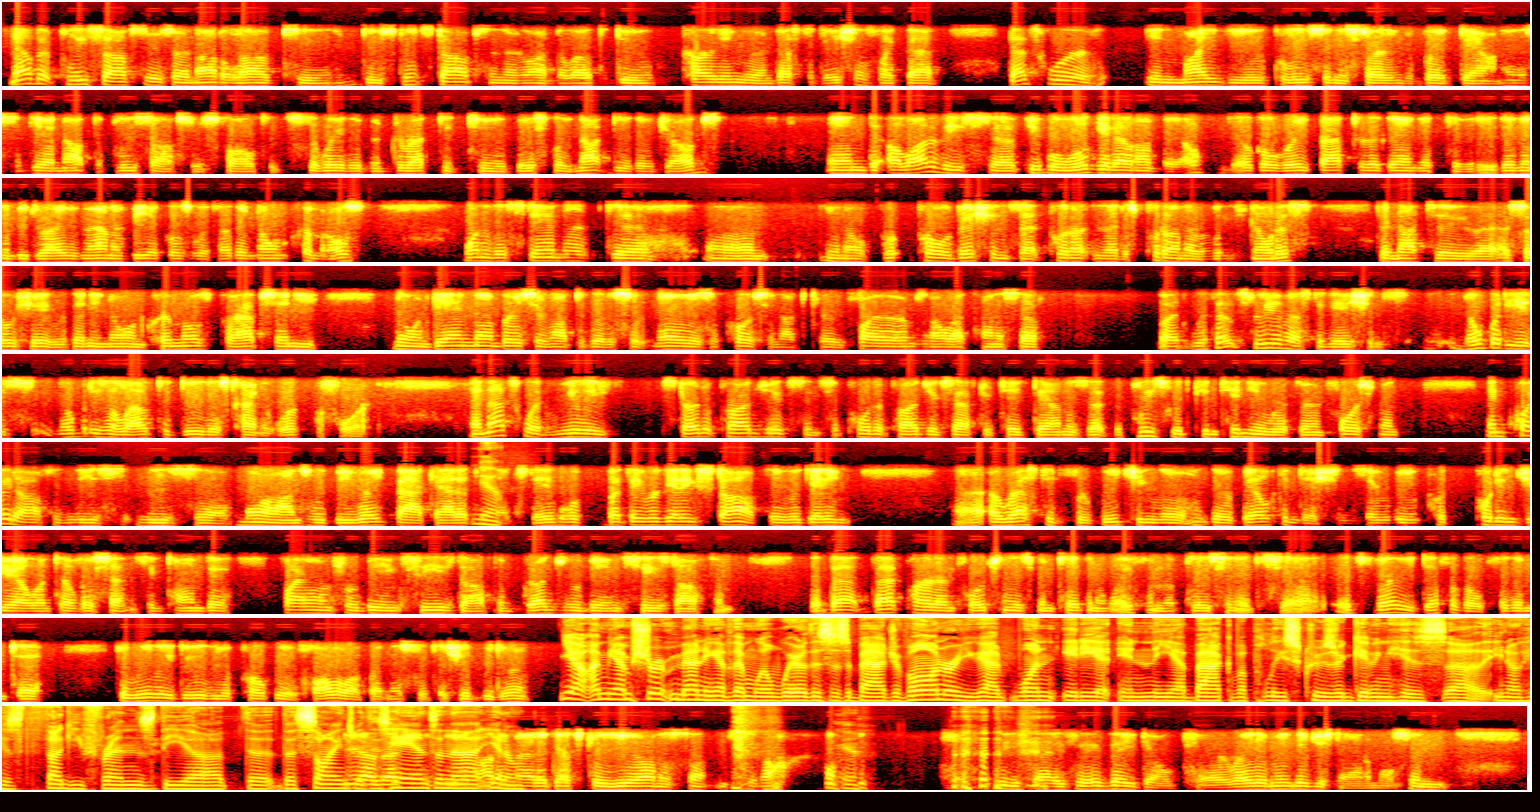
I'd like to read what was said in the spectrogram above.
now that police officers are not allowed to do street stops and they're not allowed to do carding or investigations like that, that's where, in my view, policing is starting to break down. And it's again not the police officers' fault; it's the way they've been directed to basically not do their jobs. And a lot of these uh, people will get out on bail. They'll go right back to the gang activity. They're going to be driving around in vehicles with other known criminals. One of the standard, uh, um, you know, pro- prohibitions that put that is put on a release notice. They're not to uh, associate with any known criminals, perhaps any known gang members. They're not to go to certain areas. Of course, they're not to carry firearms and all that kind of stuff. But without street investigations, nobody is nobody's allowed to do this kind of work before, and that's what really started projects and supported projects after takedown is that the police would continue with their enforcement, and quite often these these uh, morons would be right back at it the Yeah. next day. Well, but they were getting stopped. They were getting uh, arrested for breaching their, their bail conditions. They were being put put in jail until their sentencing time. The firearms were being seized off them. Drugs were being seized off them. But that that part, unfortunately, has been taken away from the police, and it's uh, it's very difficult for them to to really do the appropriate follow up on this that they should be doing. Yeah, I mean, I'm sure many of them will wear this as a badge of honor. You had one idiot in the uh, back of a police cruiser giving his, uh, you know, his thuggy friends the uh, the the signs with his hands and that. You know, automatic extra year on his sentence. You know, these guys they, they don't care, right? I mean, they're just animals, and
